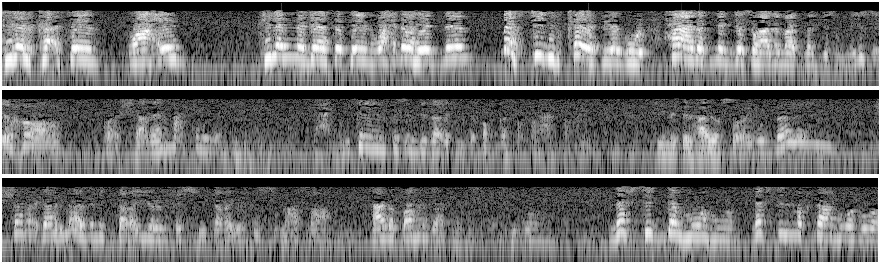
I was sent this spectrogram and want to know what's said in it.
كلا الكأسين واحد. كلا النجاستين واحدة وهي الدم بس تجي كيف يقول هذا تنجس وهذا ما تنجس. يصير خوف وأشياء غير معقولة. يعني يمكن أن يلتزم بذلك متفقه فضلا عن التقليد. في مثل هذه الصورة يقول بل الشرع قال لازم التغير الحسي تغير حسي ما صار هذا طاهر قال نجس. نفس الدم هو هو نفس المقدار هو هو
